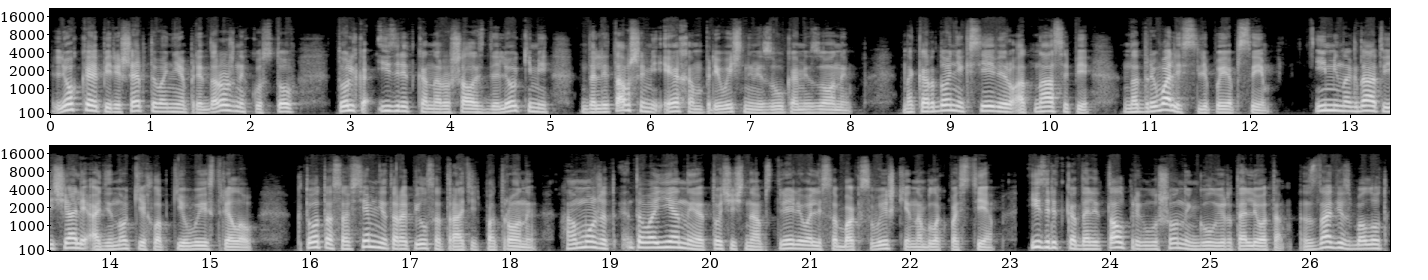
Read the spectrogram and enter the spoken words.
Легкое перешептывание придорожных кустов только изредка нарушалось далекими, долетавшими эхом привычными звуками зоны. На кордоне к северу от насыпи надрывались слепые псы. Им иногда отвечали одинокие хлопки выстрелов. Кто-то совсем не торопился тратить патроны, а может это военные точечно обстреливали собак с вышки на блокпосте – Изредка долетал приглушенный гул вертолета. Сзади с болот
